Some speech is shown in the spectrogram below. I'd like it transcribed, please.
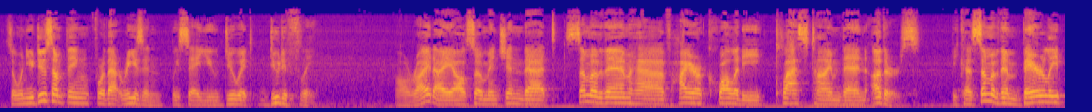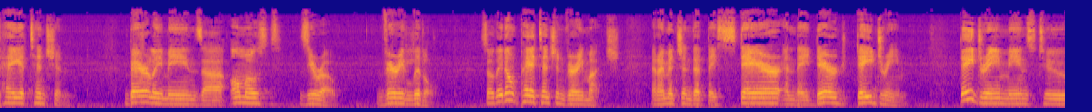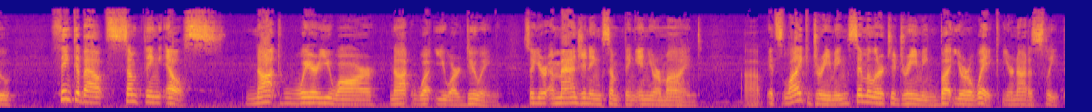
So when you do something for that reason, we say you do it dutifully. All right, I also mentioned that some of them have higher quality class time than others because some of them barely pay attention. Barely means uh, almost zero, very little. So they don't pay attention very much. And I mentioned that they stare and they dare daydream. Daydream means to think about something else, not where you are, not what you are doing. So you're imagining something in your mind. Uh, it's like dreaming, similar to dreaming, but you're awake, you're not asleep.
